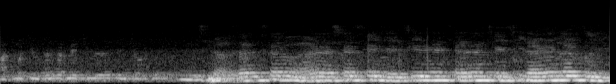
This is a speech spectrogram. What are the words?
आत्मचिंतन करण्याची वेळ त्यांच्यावर साधारणतः महाराष्ट्राचे ज्याची त्याची लागायला लागली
